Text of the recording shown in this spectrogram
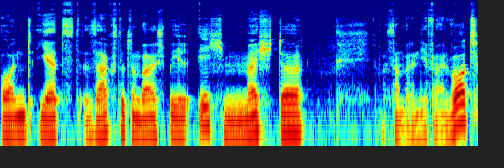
Und jetzt sagst du zum Beispiel, ich möchte, was haben wir denn hier für ein Wort?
